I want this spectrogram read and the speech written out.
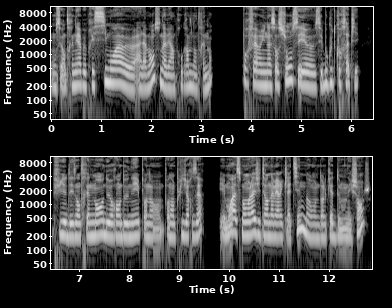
On s'est entraîné à peu près 6 mois euh, à l'avance, on avait un programme d'entraînement. Pour faire une ascension, c'est beaucoup de courses à pied puis des entraînements de randonnée pendant, pendant plusieurs heures. Et moi, à ce moment-là, j'étais en Amérique latine dans, dans, le cadre de mon échange.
